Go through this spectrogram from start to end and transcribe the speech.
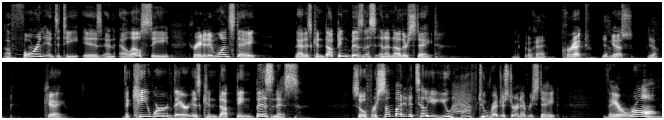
A foreign entity is an LLC created in one state that is conducting business in another state. Okay. Correct? Yeah. Yes? Yeah. Okay. The key word there is conducting business. So for somebody to tell you you have to register in every state, they are wrong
